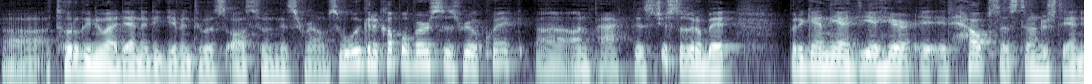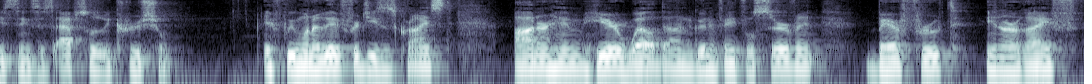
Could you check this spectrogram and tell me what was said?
Uh, a totally new identity given to us also in this realm. So we'll look at a couple verses real quick, uh, unpack this just a little bit. But again, the idea here, it, it helps us to understand these things. It's absolutely crucial. If we want to live for Jesus Christ, honor Him here, well done, good and faithful servant, bear fruit in our life,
